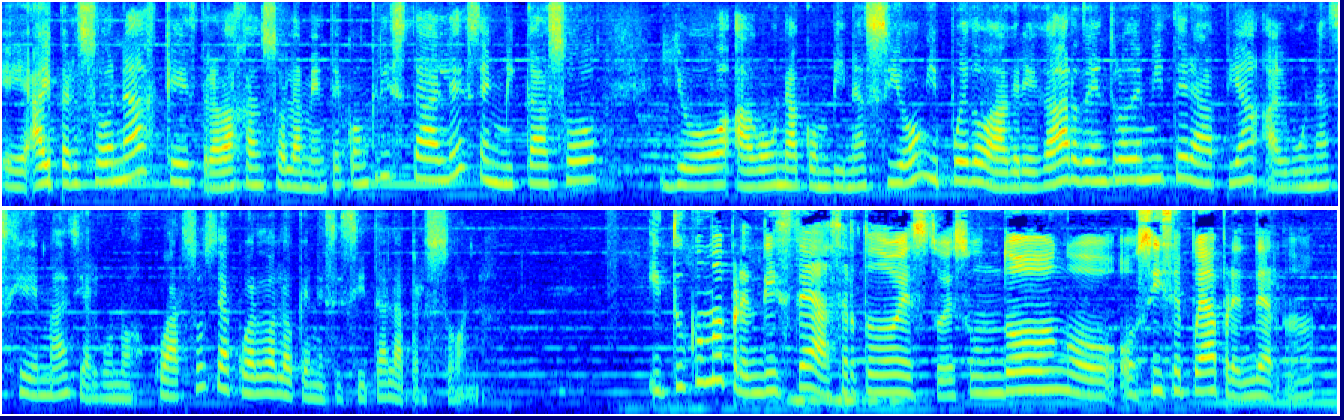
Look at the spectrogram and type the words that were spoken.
Eh, hay personas que trabajan solamente con cristales, en mi caso yo hago una combinación y puedo agregar dentro de mi terapia algunas gemas y algunos cuarzos de acuerdo a lo que necesita la persona. ¿Y tú cómo aprendiste a hacer todo esto? ¿Es un don o, o sí se puede aprender, no?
